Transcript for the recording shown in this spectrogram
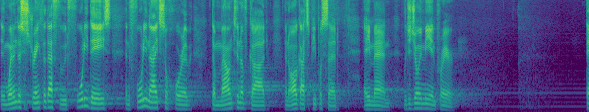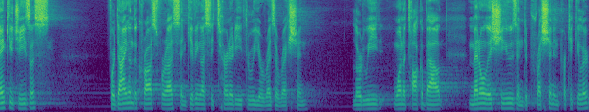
and went in the strength of that food 40 days and 40 nights to Horeb, the mountain of God. And all God's people said, Amen. Would you join me in prayer? Thank you, Jesus, for dying on the cross for us and giving us eternity through your resurrection. Lord, we want to talk about mental issues and depression in particular,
